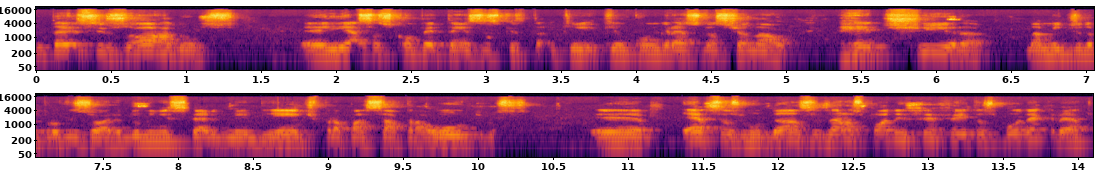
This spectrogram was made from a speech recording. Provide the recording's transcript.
Então, esses órgãos é, e essas competências que, que, que o Congresso Nacional retira na medida provisória do Ministério do Meio Ambiente para passar para outros, é, essas mudanças elas podem ser feitas por decreto.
